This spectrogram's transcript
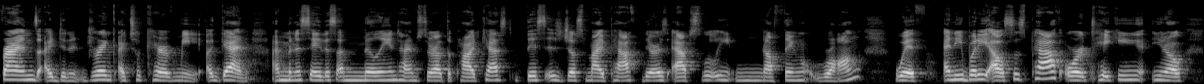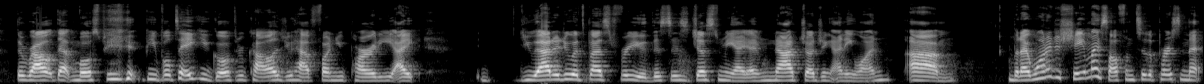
friends. I didn't drink. I took care of me. Again i'm going to say this a million times throughout the podcast. This is just my path. There is absolutely nothing wrong with anybody else's path or taking, you know, the route that most people take. You go through college, you have fun, you party. I you got to do what's best for you. This is just me. I am not judging anyone. Um, but I wanted to shape myself into the person that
